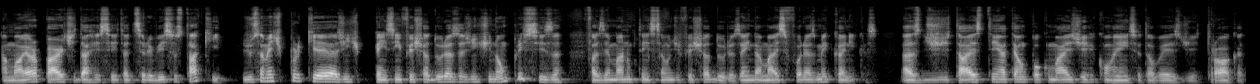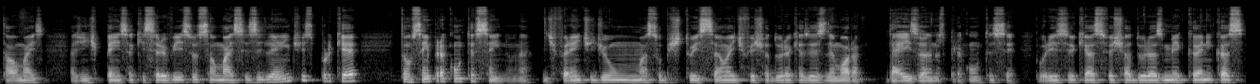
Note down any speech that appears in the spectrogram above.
a maior parte da receita de serviços está aqui. Justamente porque a gente pensa em fechaduras, a gente não precisa fazer manutenção de fechaduras, ainda mais se forem as mecânicas. As digitais têm até um pouco mais de recorrência, talvez, de troca tal, mas a gente pensa que serviços são mais resilientes porque estão sempre acontecendo, né? Diferente de uma substituição aí de fechadura que às vezes demora 10 anos para acontecer. Por isso que as fechaduras mecânicas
